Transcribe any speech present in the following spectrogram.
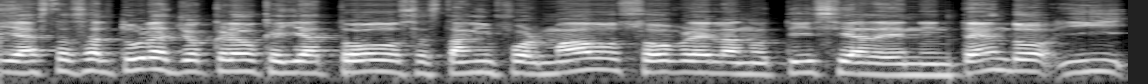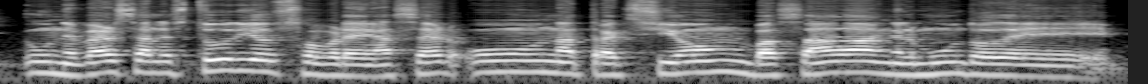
y a estas alturas yo creo que ya todos están informados sobre la noticia de Nintendo y Universal Studios sobre hacer una atracción basada en el mundo de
